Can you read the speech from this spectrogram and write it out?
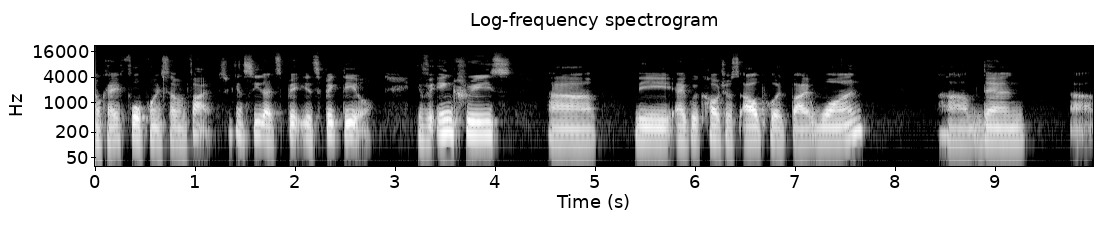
okay 4.75 so you can see that it's big it's a big deal if we increase uh, the agriculture's output by one um, then uh,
